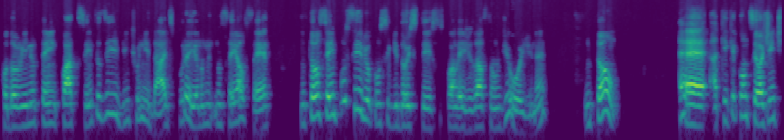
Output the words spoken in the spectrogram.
condomínio tem 420 unidades por aí, eu não, não sei ao certo. Então, assim, é impossível conseguir dois terços com a legislação de hoje, né? Então, é, aqui que aconteceu? A gente,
